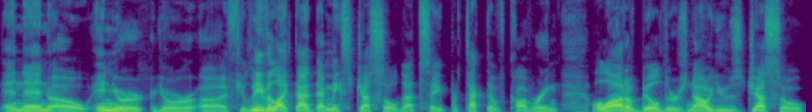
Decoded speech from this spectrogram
And then uh, in your, your uh, if you leave it like that, that makes gesso, that's a protective covering. A lot of builders now use gesso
